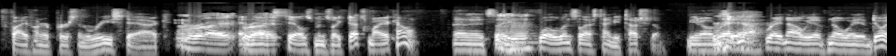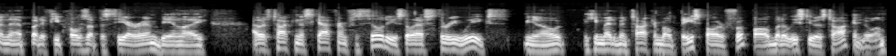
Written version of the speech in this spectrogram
500 person restack. Right, and right. that salesman's like, that's my account. And it's like, mm-hmm. well, when's the last time you touched them? You know, right, yeah. now, right now we have no way of doing that. But if he pulls up a CRM being like, I was talking to Scott from facilities the last three weeks. You know, he might have been talking about baseball or football, but at least he was talking to him.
